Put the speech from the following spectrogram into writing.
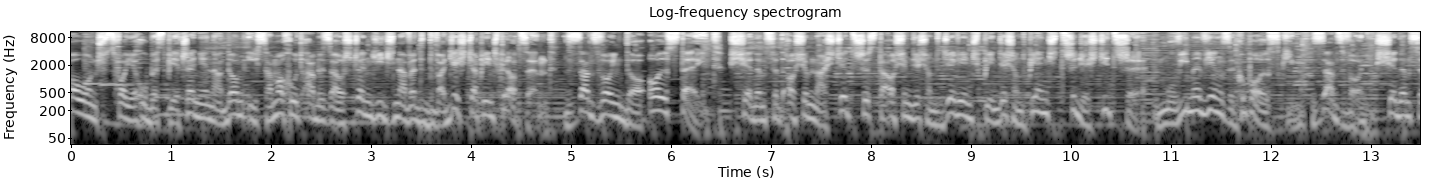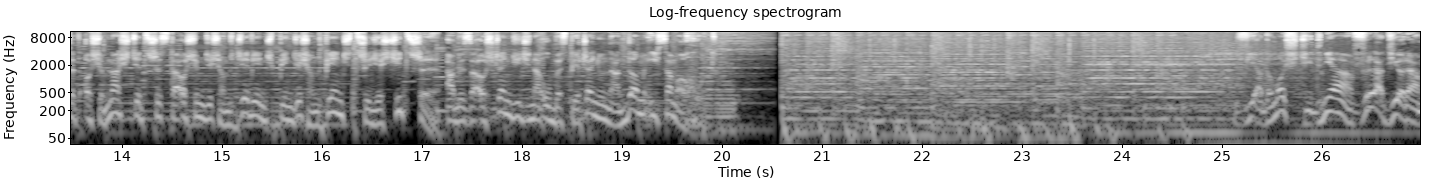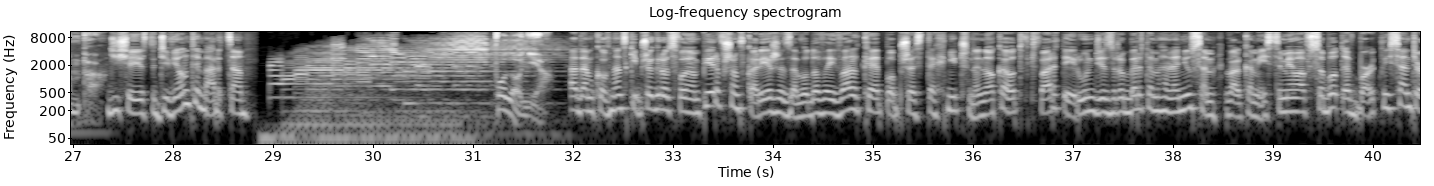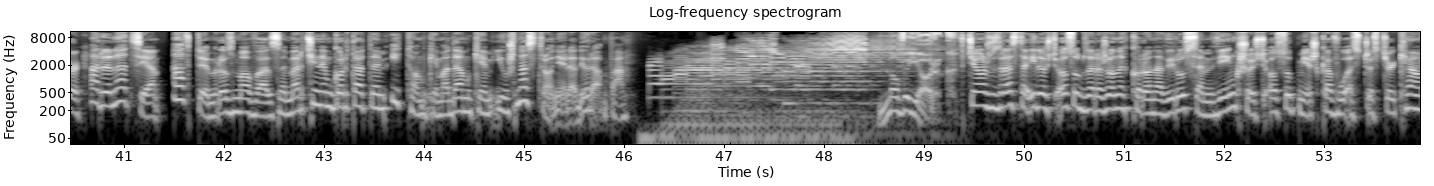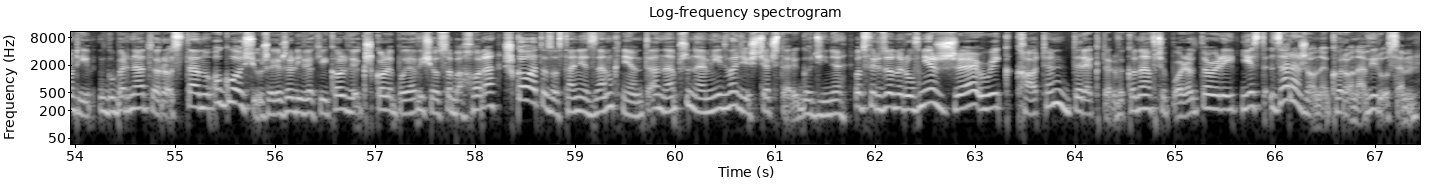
Połącz swoje ubezpieczenie na dom i samochód, aby zaoszczędzić nawet 25%. Zadzwoń do Allstate 718 389 55 33. Mówimy w języku polskim. Zadzwoń 718 389 55 33, aby zaoszczędzić na ubezpieczeniu na dom i samochód. Wiadomości dnia w Radio Rampa. Dzisiaj jest 9 marca. Polonia. Adam Kownacki przegrał swoją pierwszą w karierze zawodowej walkę poprzez techniczny knockout w czwartej rundzie z Robertem Heleniusem. Walka miejsce miała w sobotę w Barclays Center, a relacja, a w tym rozmowa z Marcinem Gortatem i Tomkiem Adamkiem już na stronie Radio Rampa. Nowy Jork. Wciąż wzrasta ilość osób zarażonych koronawirusem. Większość osób mieszka w Westchester County. Gubernator stanu ogłosił, że jeżeli w jakiejkolwiek szkole pojawi się osoba chora, szkoła ta zostanie zamknięta na przynajmniej 24 godziny. Potwierdzono również, że Rick Cotton, dyrektor wykonawczy Port Authority, jest zarażony koronawirusem.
